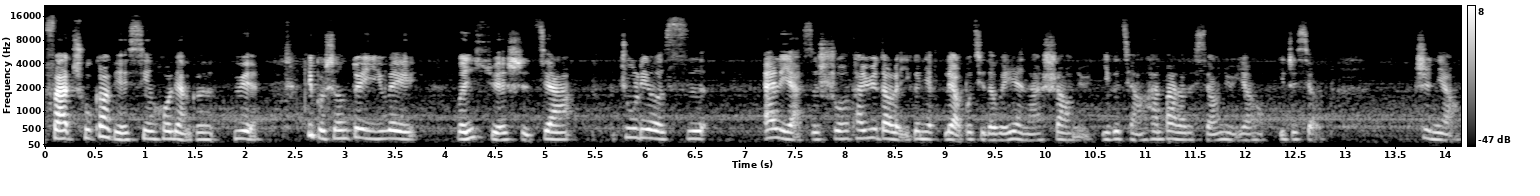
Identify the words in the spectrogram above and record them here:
发出告别信后两个月，易卜生对一位文学史家朱利厄斯。埃利亚斯说：“他遇到了一个了了不起的维也纳少女，一个强悍霸道的小女妖，一只小鸷鸟。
